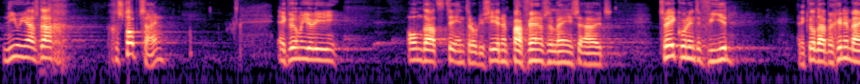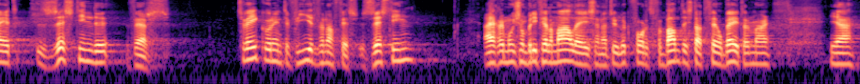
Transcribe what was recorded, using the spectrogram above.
nieuwjaarsdag gestopt zijn. Ik wil met jullie, om dat te introduceren, een paar versen lezen uit 2 Korinthe 4. En ik wil daar beginnen bij het 16e vers. 2 Korinthe 4 vanaf vers 16. Eigenlijk moet je zo'n brief helemaal lezen natuurlijk. Voor het verband is dat veel beter. Maar ja,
